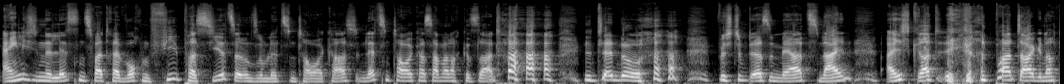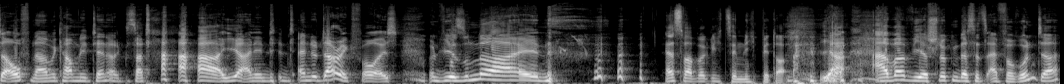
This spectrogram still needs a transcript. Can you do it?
eigentlich in den letzten zwei, drei Wochen viel passiert seit unserem letzten Towercast. Im letzten Towercast haben wir noch gesagt, Nintendo, bestimmt erst im März. Nein, eigentlich gerade ein paar Tage nach der Aufnahme kam Nintendo und hat gesagt, hier eine Nintendo Direct für euch. Und wir so, nein. Es war wirklich ziemlich bitter. ja, aber wir schlucken das jetzt einfach runter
